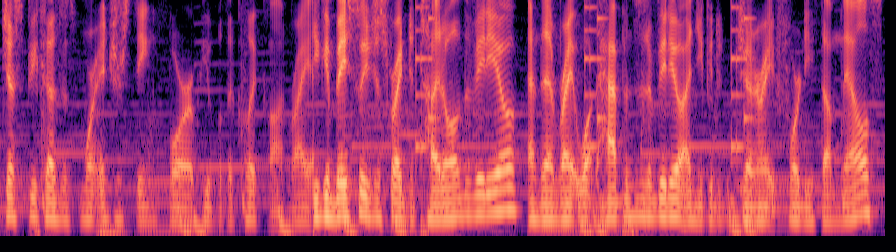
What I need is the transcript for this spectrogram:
just because it's more interesting for people to click on, right? You can basically just write the title of the video and then write what happens in the video and you can generate 40 thumbnails.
